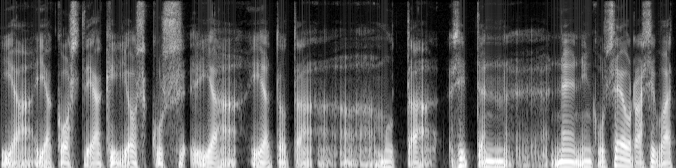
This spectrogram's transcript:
ja, ja kosteakin joskus, ja, ja tota, mutta sitten ne niin kuin seurasivat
